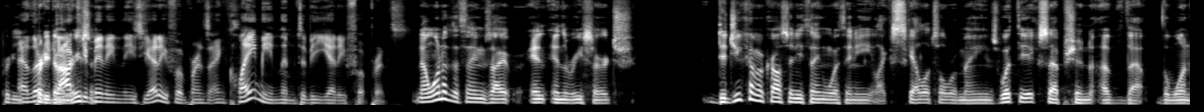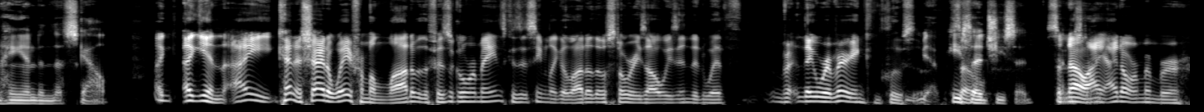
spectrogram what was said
pretty, and they're pretty darn recent. documenting these Yeti footprints and claiming them to be Yeti footprints. Now, one of the things I in, in the research, did you come across anything with any like skeletal remains, with the exception of that the one hand and the scalp? Again, I kind of shied away from a lot of the physical remains because it seemed like a lot of those stories always ended with they were very inconclusive. Yeah, he So- said, she said. So no. I, I don't remember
